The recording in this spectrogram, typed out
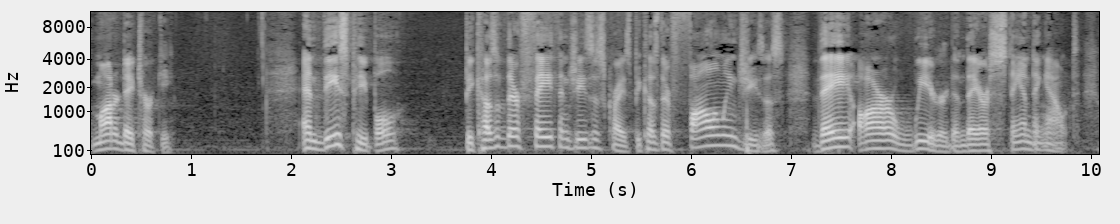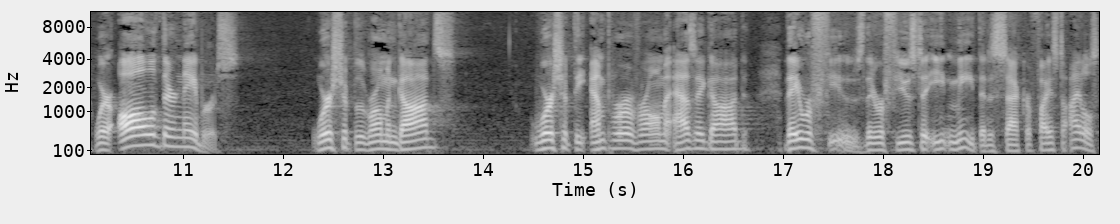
modern day Turkey. And these people, because of their faith in Jesus Christ, because they're following Jesus, they are weird and they are standing out. Where all of their neighbors worship the Roman gods, worship the emperor of Rome as a god, they refuse. They refuse to eat meat that is sacrificed to idols.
